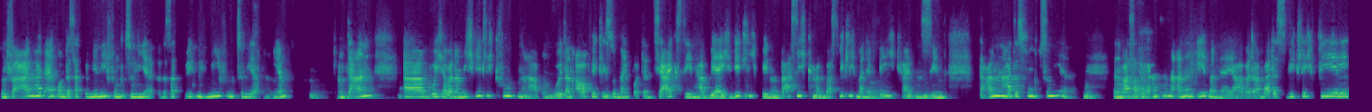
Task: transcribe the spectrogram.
Und vor allem halt einfach, und das hat bei mir nie funktioniert. Und das hat wirklich nie funktioniert bei mir. Und dann, äh, wo ich aber dann mich wirklich gefunden habe und wo ich dann auch wirklich so mein Potenzial gesehen habe, wer ich wirklich bin und was ich kann, was wirklich meine mhm. Fähigkeiten sind, dann hat es funktioniert. Dann war es auf einer ganz anderen Ebene, ja, aber dann war das wirklich viel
